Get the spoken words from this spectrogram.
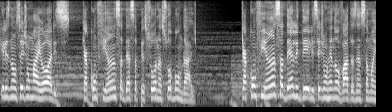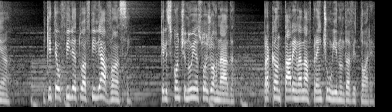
que eles não sejam maiores que a confiança dessa pessoa na sua bondade, que a confiança dela e dele sejam renovadas nessa manhã, e que teu filho e a tua filha avancem, que eles continuem a sua jornada para cantarem lá na frente um hino da vitória.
